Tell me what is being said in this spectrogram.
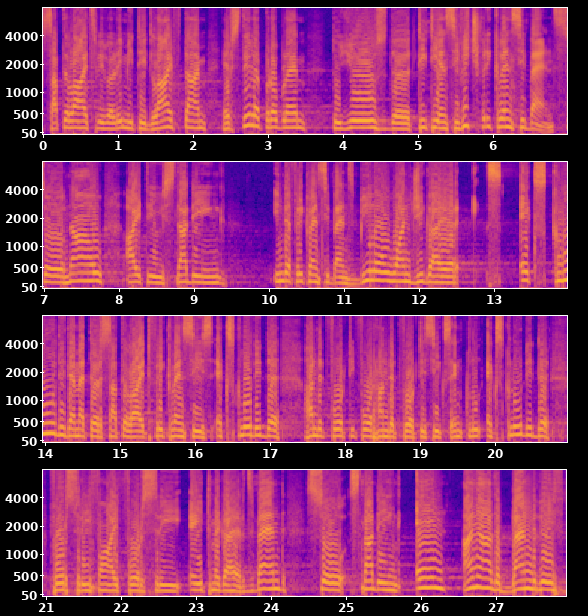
satellites with a limited lifetime have still a problem to use the TT&C, which frequency bands. So now ITU is studying in the frequency bands below 1 gigahertz excluded amateur satellite frequencies, excluded the 144, 146, excluded the 435, 438 megahertz band. So studying an, another bandwidth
